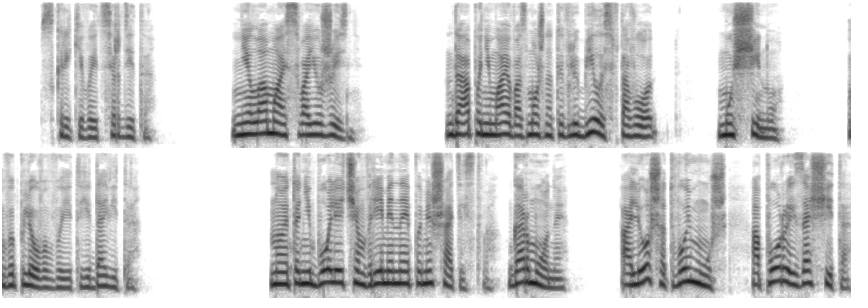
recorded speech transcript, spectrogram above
— скрикивает сердито. «Не ломай свою жизнь. Да, понимаю, возможно, ты влюбилась в того... мужчину», — выплевывает ядовито. «Но это не более чем временное помешательство, гормоны. Алёша — твой муж, опора и защита.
